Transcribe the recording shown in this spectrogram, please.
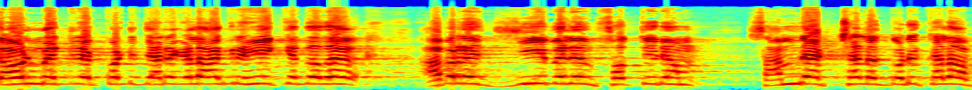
ഗവൺമെന്റിനെ കൊണ്ട് ജനങ്ങൾ ആഗ്രഹിക്കുന്നത് അവരുടെ ജീവനും സ്വത്തിനും സംരക്ഷണം കൊടുക്കണം.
